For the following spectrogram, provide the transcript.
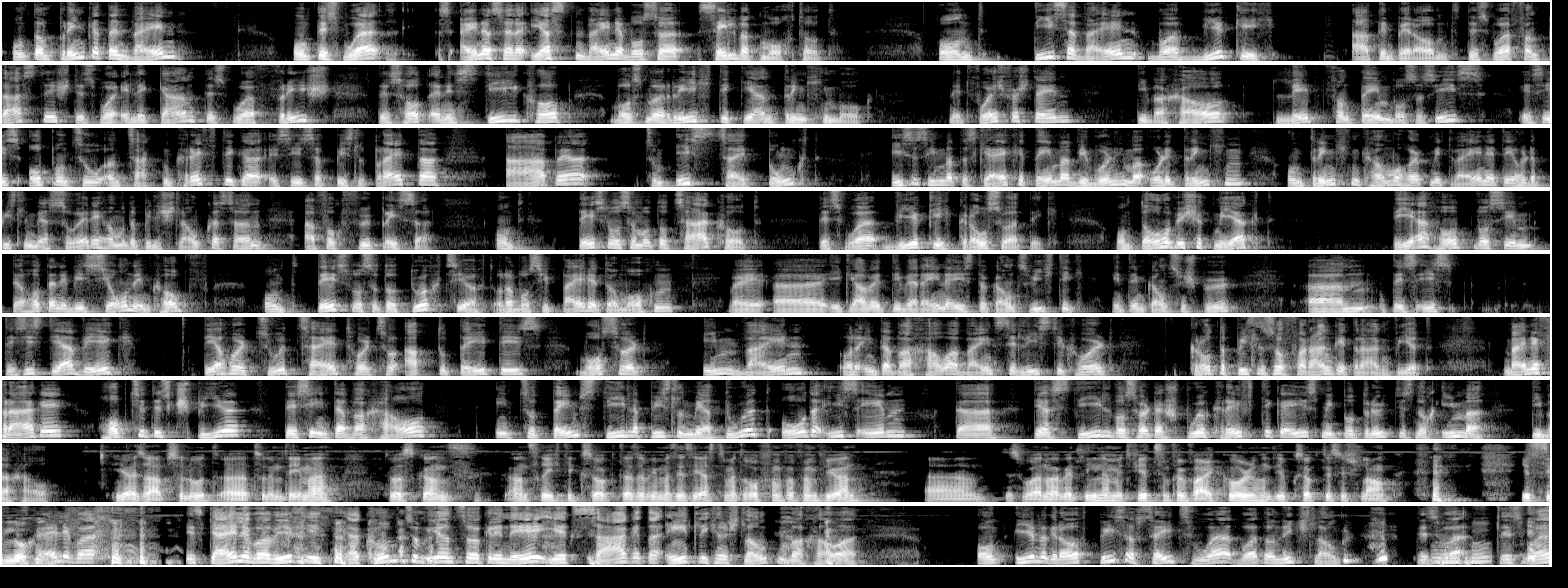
Und dann bringt er den Wein und das war einer seiner ersten Weine, was er selber gemacht hat. Und dieser Wein war wirklich atemberaubend. Das war fantastisch, das war elegant, das war frisch, das hat einen Stil gehabt, was man richtig gern trinken mag. Nicht falsch verstehen, die Wachau lebt von dem, was es ist. Es ist ab und zu ein Zacken kräftiger, es ist ein bisschen breiter, aber zum Ist-Zeitpunkt ist es immer das gleiche Thema. Wir wollen immer alle trinken und trinken kann man halt mit Weinen, die halt ein bisschen mehr Säure haben und ein bisschen schlanker sind, einfach viel besser. Und das, was er mir da gezeigt hat, das war wirklich großartig. Und da habe ich schon gemerkt, der hat was im, der hat eine Vision im Kopf und das, was er da durchzieht oder was sie beide da machen, weil äh, ich glaube, die Verena ist da ganz wichtig in dem ganzen Spiel. Ähm, das ist, das ist der Weg, der halt zur Zeit halt so up to date ist, was halt im Wein oder in der Wachauer Weinstilistik halt gerade ein bisschen so vorangetragen wird. Meine Frage, habt ihr das Gespür, dass ihr in der Wachau in, zu dem Stil ein bisschen mehr tut oder ist eben der, der Stil, was halt eine Spur kräftiger ist, mit Botrytis noch immer die Wachau? Ja, also absolut. Äh, zu dem Thema, du hast ganz, ganz richtig gesagt, also wie wir sie das erste Mal getroffen vor fünf Jahren, das war noch ein Wettliner mit 14,5 Alkohol und ich habe gesagt, das ist schlank. Jetzt im Nachhinein. Das Geile, war, das Geile war wirklich, er kommt zu mir und sagt, René, jetzt sage da endlich einen schlanken Wachauer. Und ich habe mir gedacht, bis auf Seit 2 war da nichts schlank. Das war, mhm. das war,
